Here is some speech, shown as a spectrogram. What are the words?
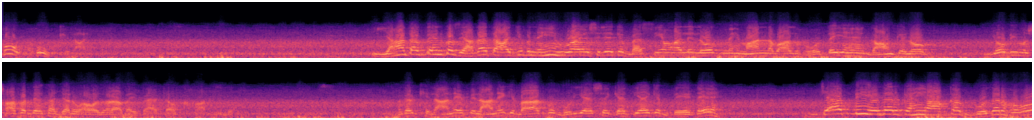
خوب خوب کھلائے۔ یہاں تک تو ان کو زیادہ تعجب نہیں ہوا، اس لیے کہ بستیوں والے لوگ مہمان نواز ہوتے ہی ہیں، گاؤں کے لوگ۔ جو بھی مسافر دیکھا، چلو آؤ ذرا بھائی، بیٹھو، کھا پی لو۔ مگر کھلانے پلانے کے بعد وہ بڑی ایسے کہتی ہے کہ بیٹے، جب بھی ادھر کہیں آپ کا گزر ہو،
